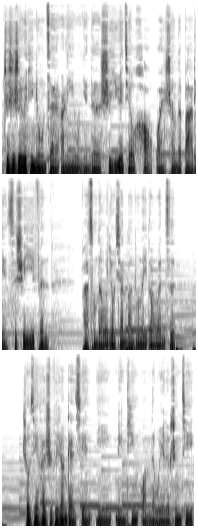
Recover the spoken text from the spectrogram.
这是这位听众在二零一五年的十一月九号晚上的八点四十一分发送到我邮箱当中的一段文字。首先，还是非常感谢您聆听我们的午夜留声机，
